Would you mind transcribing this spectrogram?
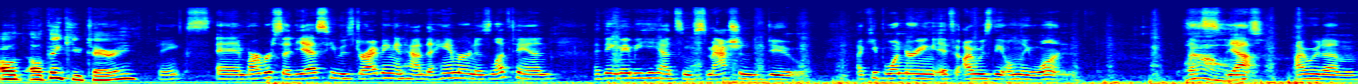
Oh, oh, thank you, Terry. Thanks. And Barber said, "Yes, he was driving and had the hammer in his left hand. I think maybe he had some smashing to do. I keep wondering if I was the only one. That's, Wow. yeah. That's, I would um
